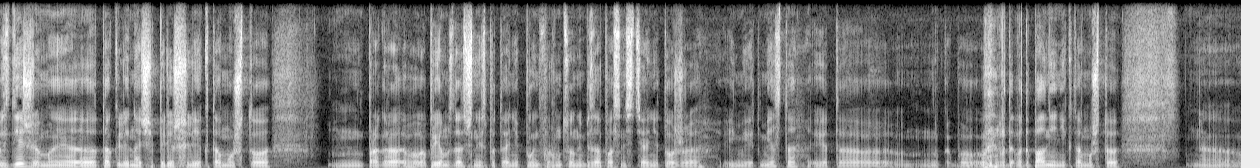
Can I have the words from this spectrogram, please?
здесь же мы э, так или иначе перешли к тому, что прием сдаточные испытания по информационной безопасности, они тоже имеют место. И это ну, как бы в дополнение к тому, что Э,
